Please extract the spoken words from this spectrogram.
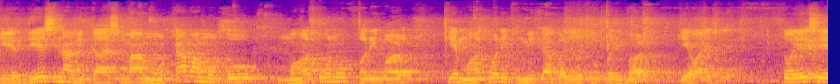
એ દેશના વિકાસમાં મોટામાં મોટું મહત્ત્વનું પરિબળ કે મહત્ત્વની ભૂમિકા ભજવતું પરિબળ કહેવાય છે. તો એ છે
